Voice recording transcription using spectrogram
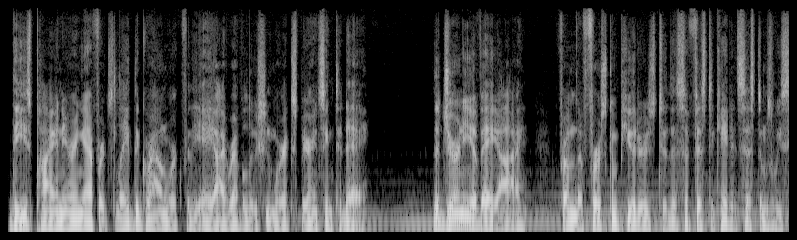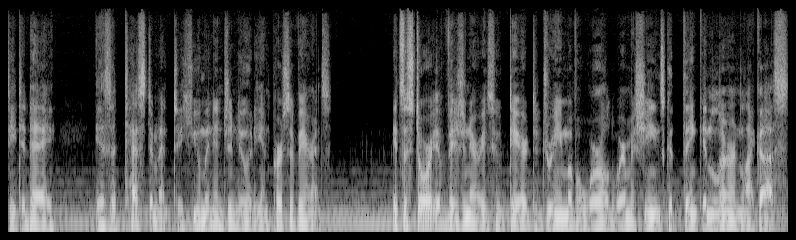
These pioneering efforts laid the groundwork for the AI revolution we're experiencing today. The journey of AI, from the first computers to the sophisticated systems we see today, is a testament to human ingenuity and perseverance. It's a story of visionaries who dared to dream of a world where machines could think and learn like us.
